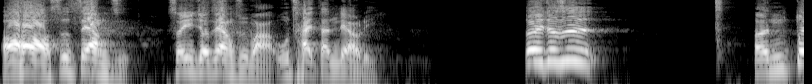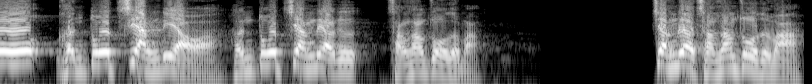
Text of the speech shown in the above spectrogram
哦，是这样子。生意就这样子嘛，无菜单料理，所以就是很多很多酱料啊，很多酱料就是厂商做的嘛，酱料厂商做的嘛，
